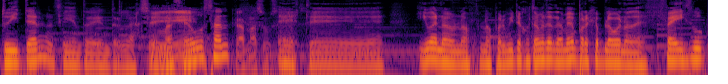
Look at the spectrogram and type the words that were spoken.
Twitter, ¿sí? entre, entre las Sí, que más se usan. las más usadas, Este, Y bueno, nos, nos permite justamente también, por ejemplo, bueno, de Facebook,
